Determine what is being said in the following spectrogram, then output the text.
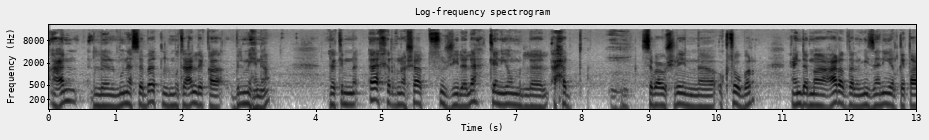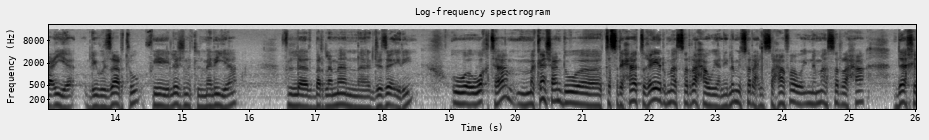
عن المناسبات المتعلقة بالمهنة. لكن آخر نشاط سجل له كان يوم الأحد 27 أكتوبر عندما عرض الميزانية القطاعية لوزارته في لجنة المالية في البرلمان الجزائري ووقتها ما كانش عنده تصريحات غير ما صرحه يعني لم يصرح للصحافة وإنما صرح داخل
